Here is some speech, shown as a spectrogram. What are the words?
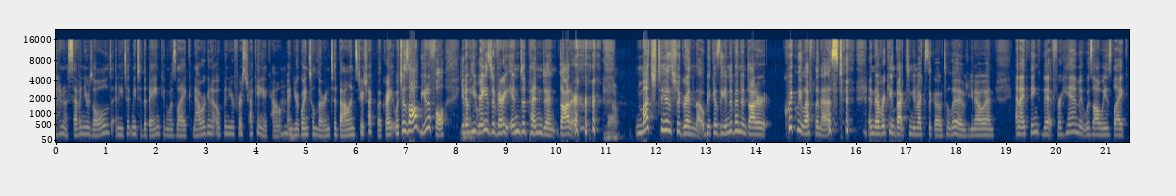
I don't know, seven years old. And he took me to the bank and was like, now we're going to open your first checking account mm. and you're going to learn to balance your checkbook, right? Which is all beautiful. You yeah. know, he raised a very independent daughter. yeah. Much to his chagrin, though, because the independent daughter quickly left the nest and never came back to New Mexico to live, you know, and and I think that for him it was always like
